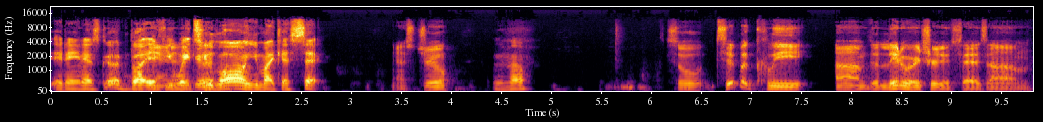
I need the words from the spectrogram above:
it ain't as good. But if you wait too long, you might get sick. that's true. You know? So typically, um, the literature says, um,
